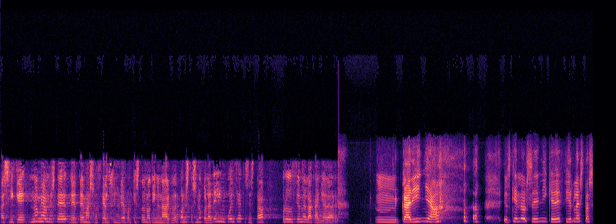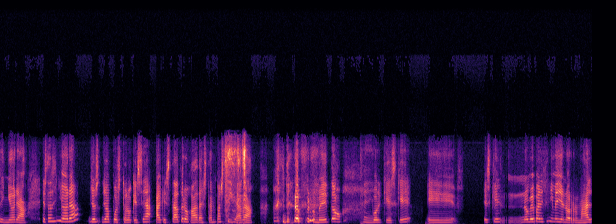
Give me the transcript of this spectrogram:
Así que no me hable usted de temas sociales, señoría, porque esto no tiene nada que ver con esto, sino con la delincuencia que se está produciendo en la cañada. Mm, cariña, es que no sé ni qué decirle a esta señora. Esta señora, yo, yo apuesto lo que sea a que está drogada, está empastillada. Te lo prometo. Porque es que, eh, es que no me parece ni medio normal.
